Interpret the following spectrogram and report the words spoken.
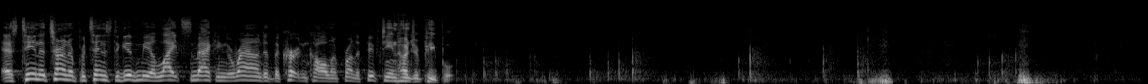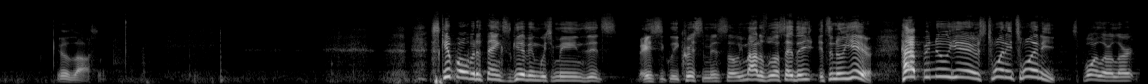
as Tina Turner pretends to give me a light smacking around at the curtain call in front of 1,500 people. It was awesome. Skip over to Thanksgiving, which means it's basically Christmas, so you might as well say it's a new year. Happy New Year's 2020. Spoiler alert,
